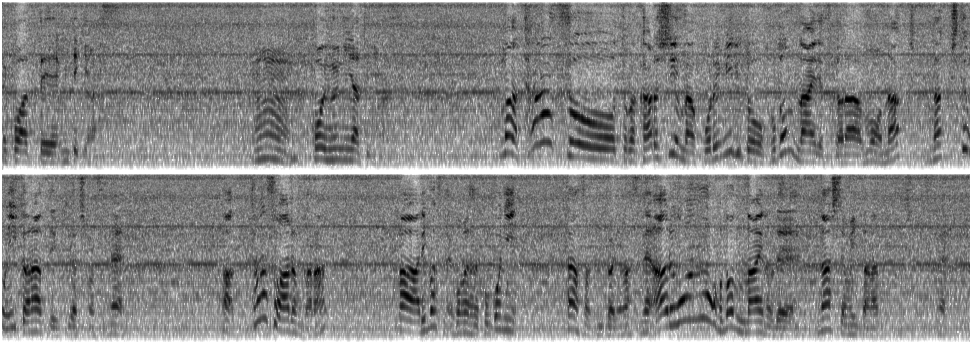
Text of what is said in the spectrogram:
でこうやって見てきます。うんこういう風になってきます。まあ炭素とかカルシウムはこれ見るとほとんどないですからもうなくしてもいいかなっていう気がしますね。あ炭素あるんかな？あありますね。ごめんなさい。ここに炭素のピークありますね。アルゴンもほとんどないのでなしてもいいかなって気がしますね。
